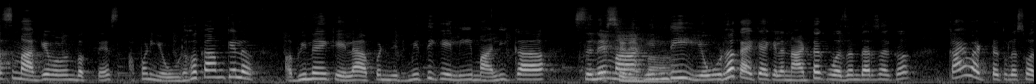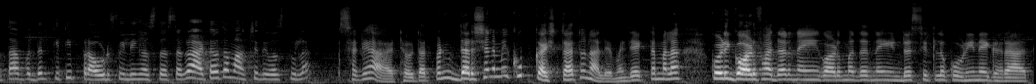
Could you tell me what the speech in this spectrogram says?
आज मागे वळून बघतेस आपण एवढं काम केलं अभिनय केला आपण निर्मिती केली मालिका सिनेमा. हिंदी एवढं काय काय केलं नाटक वजनदार सारखं. काय वाटतं तुला स्वतःबद्दल? किती प्राऊड फिलिंग असतं? सगळं आठवतं मागचे दिवस तुला? सगळ्या आठवतात पण दर्शन मी खूप कष्टातून आले. म्हणजे एक तर मला कोणी गॉडफादर नाही गॉडमदर नाही इंडस्ट्रीतलं कोणी नाही घरात.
